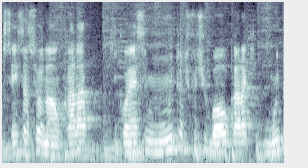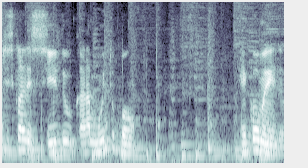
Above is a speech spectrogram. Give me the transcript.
Sensacional, um cara que conhece muito de futebol, um cara muito esclarecido, um cara muito bom. Recomendo.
